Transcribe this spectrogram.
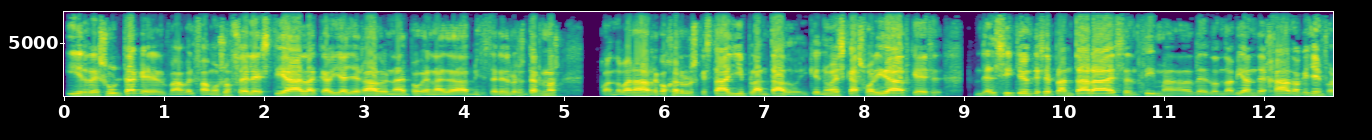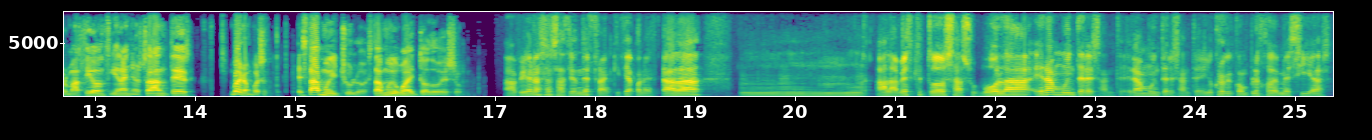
Y resulta que el, famoso celestial que había llegado en la época, en la Ministerio de los Eternos, cuando van a recogerlo es que está allí plantado y que no es casualidad que del sitio en que se plantara es encima de donde habían dejado aquella información 100 años antes. Bueno, pues está muy chulo, está muy guay todo eso. Había una sensación de franquicia conectada, mmm, a la vez que todos a su bola. Era muy interesante, era muy interesante. Yo creo que Complejo de Mesías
